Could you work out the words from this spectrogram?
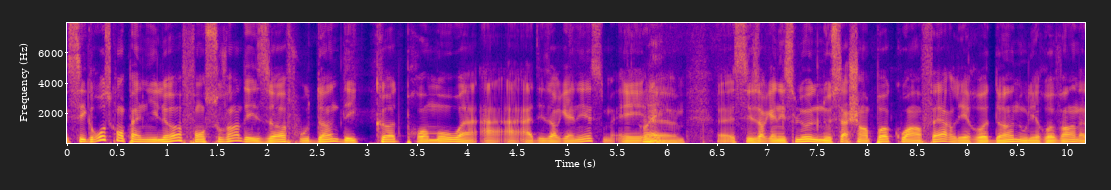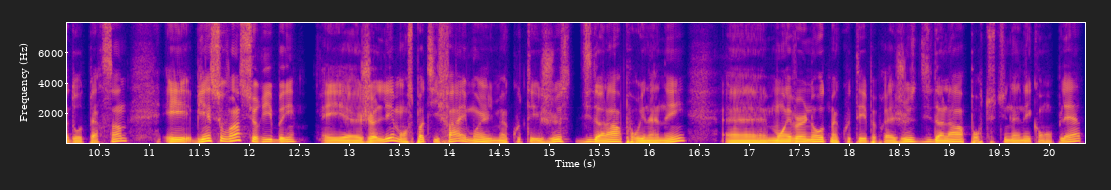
ces grosses compagnies-là font souvent des offres ou donnent des codes promo à, à, à des organismes et euh, euh, ces organismes-là, ne sachant pas quoi en faire, les redonnent ou les revendent à d'autres personnes. Et bien souvent sur eBay, et euh, je l'ai, mon Spotify, moi, il m'a coûté juste 10 dollars pour une année. Euh, mon Evernote m'a coûté à peu près juste 10 dollars pour toute une année complète.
